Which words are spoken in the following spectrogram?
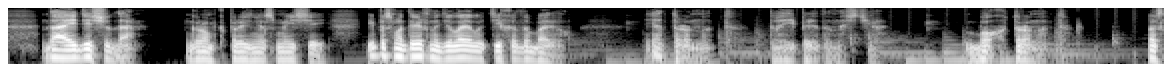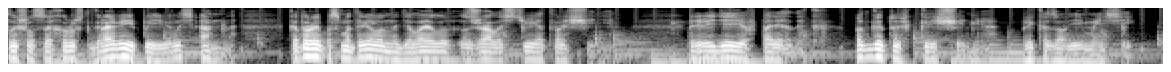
— Да, иди сюда, — громко произнес Моисей и, посмотрев на Дилайлу, тихо добавил. — Я тронут твоей преданностью. Бог тронут. Послышался хруст гравия, и появилась Анна, которая посмотрела на Дилайлу с жалостью и отвращением. — Приведи ее в порядок. Подготовь к крещению, — приказал ей Моисей. —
